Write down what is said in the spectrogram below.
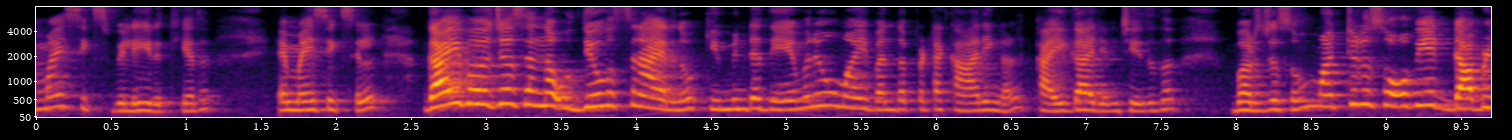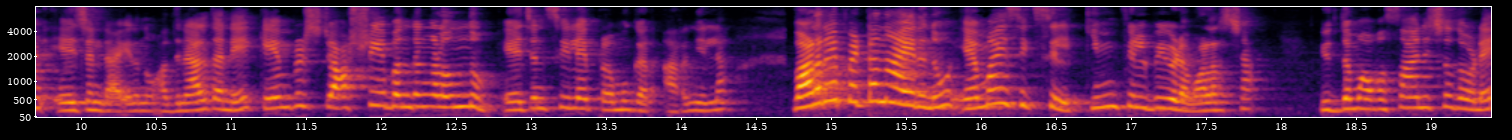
എം ഐ സിക്സ് വിലയിരുത്തിയത്. എം ഐ സിക്സിൽ ഗൈ ബർജസ് എന്ന ഉദ്യോഗസ്ഥനായിരുന്നു കിമ്മിന്റെ നിയമനവുമായി ബന്ധപ്പെട്ട കാര്യങ്ങൾ കൈകാര്യം ചെയ്തത്. ബർജസും മറ്റൊരു സോവിയറ്റ് ഡബിൾ ഏജന്റ് ആയിരുന്നു. അതിനാൽ തന്നെ കേംബ്രിഡ്ജ് രാഷ്ട്രീയ ബന്ധങ്ങളൊന്നും ഏജൻസിയിലെ പ്രമുഖർ അറിഞ്ഞില്ല. വളരെ പെട്ടെന്നായിരുന്നു എം ഐ സിക്സിൽ കിം ഫിൽബിയുടെ വളർച്ച. യുദ്ധം അവസാനിച്ചതോടെ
